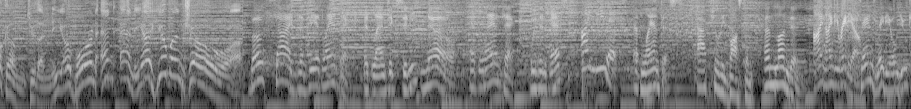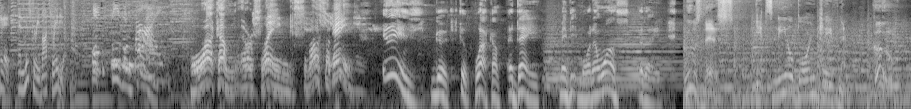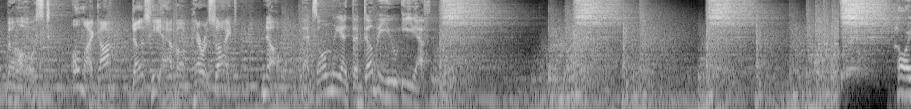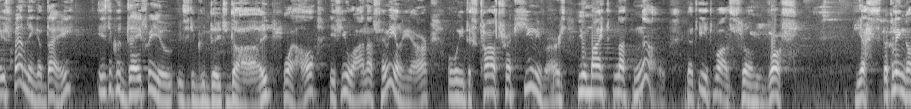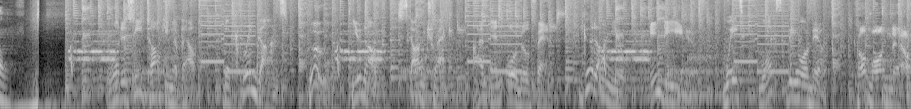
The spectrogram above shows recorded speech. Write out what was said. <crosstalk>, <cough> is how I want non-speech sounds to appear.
Welcome to the Neoborn and Andia Human Show. Both sides of the Atlantic. Atlantic City? No. Atlantic. With an S? I need it. Atlantis. Actually Boston. And London. I-90 Radio. Trans Radio UK. And Mystery Box Radio. It's season five. Welcome, Earthlings, once again. It is good to welcome a day, maybe more than once a day. Who's this? It's Neoborn Caveman. Who? The host? Oh my god, does he have a parasite? No, that's only at the WEF. How are you spending a day? Is it a good day for you? Is it a good day to die? Well, if you are not familiar with the Star Trek universe, you might not know that it was from Worf. Yes, the Klingon. What is he talking about? The Klingons. Who? You know, Star Trek. I'm an Orville fan. Good on you. Indeed. Wait, what's the Orville? Come on now.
